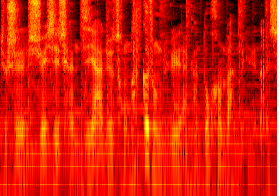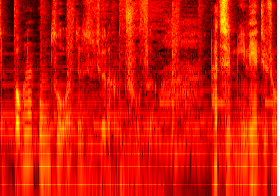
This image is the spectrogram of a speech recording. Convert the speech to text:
就是学习成绩啊，就是从他各种履历来看都很完美的男生，包括他工作就是觉得很出色。他只迷恋这种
